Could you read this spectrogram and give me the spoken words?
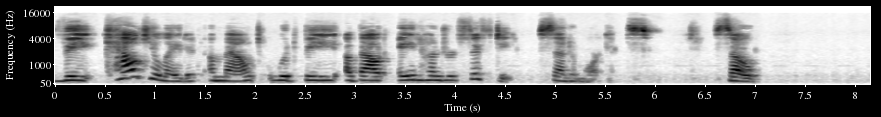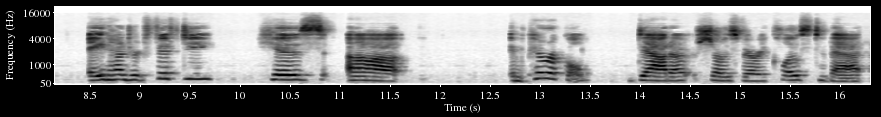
The calculated amount would be about 850 centimorgans. So 850, his uh, empirical data shows very close to that,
